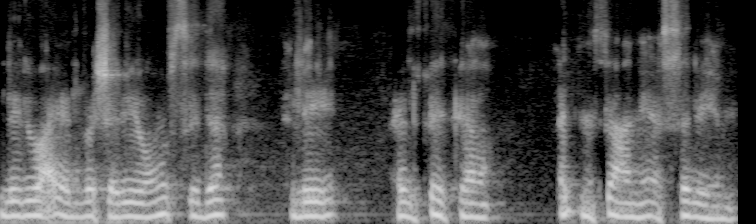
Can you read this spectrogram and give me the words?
للوعي البشري ومفسدة للفكر الإنساني السليم.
